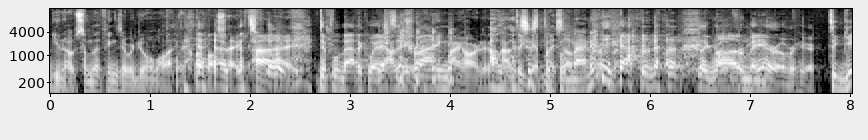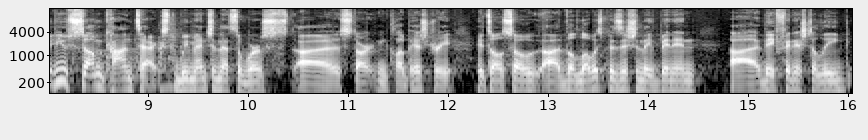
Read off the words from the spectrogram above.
you know, some of the things they were doing while at the club, I'll say. That's really Uh, diplomatic way of I'm trying my hardest not to get myself in diplomatic? front of. Yeah, I know. Like running for mayor over here. to give you some context, we mentioned that's the worst uh, start in club history. It's also uh, the lowest position they've been in. Uh, they finished the league,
